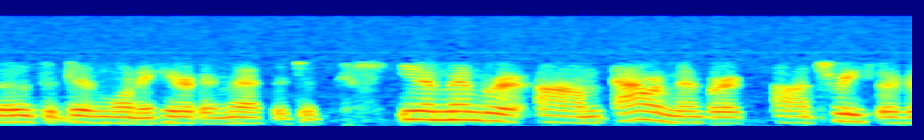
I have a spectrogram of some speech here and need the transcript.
those that didn't want to hear their messages. You remember, um, I remember, uh, Teresa,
